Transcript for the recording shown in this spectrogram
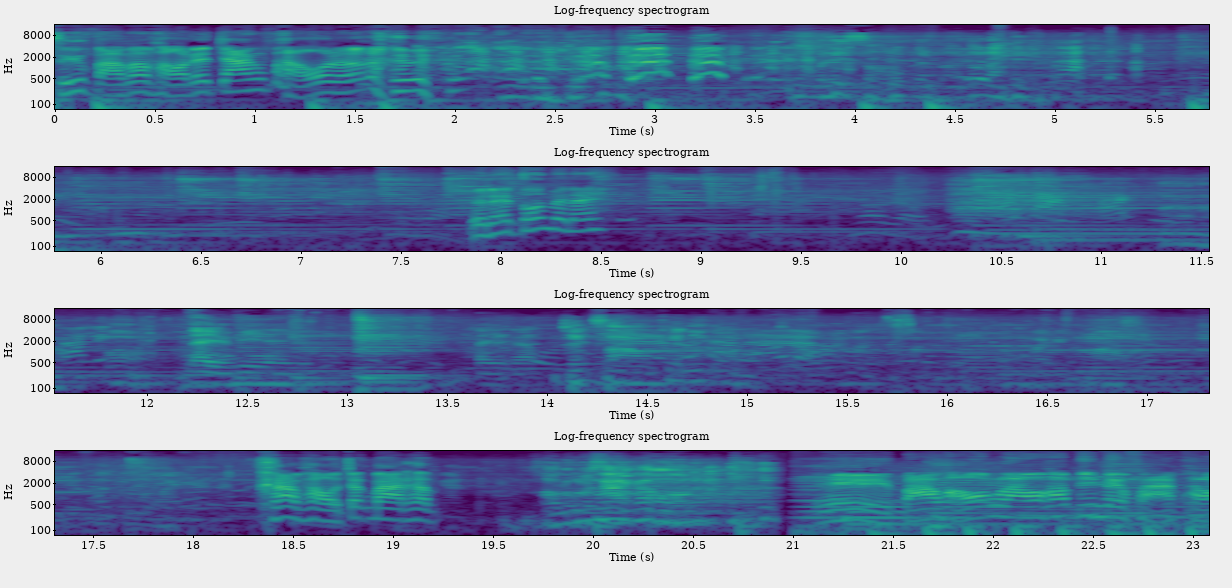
ซื้อป่ามาเผาได้จ้างเผาเนอะไปไหนต้นไปไหนได้อยู่พี่ได้อยู่ได้ครับค่าเผาจักบาทครับขอบคุณมากครับผมนี่ปลาเผาของเราครับที่ไปฝากเผา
